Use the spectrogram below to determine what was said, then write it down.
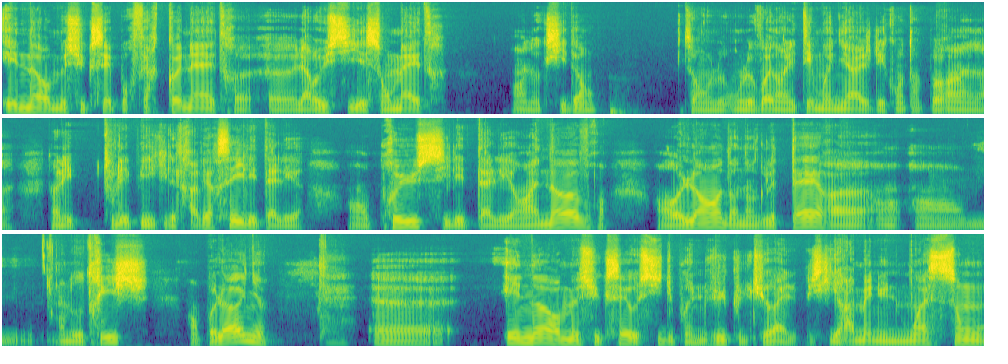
énorme succès pour faire connaître la Russie et son maître en Occident. On le, voit dans les témoignages des contemporains dans tous les pays qu'il a traversés. Il est allé en Prusse, il est allé en Hanovre, en Hollande, en Angleterre, en, Autriche, en Pologne. Euh, énorme succès aussi du point de vue culturel, puisqu'il ramène une moisson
